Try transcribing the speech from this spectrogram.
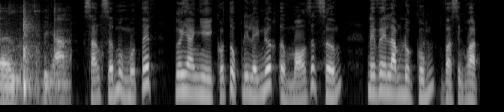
uh, bình an. Sáng sớm mùng 1 Tết, người Hà Nhì có tục đi lấy nước ở mó rất sớm để về làm đồ cúng và sinh hoạt.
